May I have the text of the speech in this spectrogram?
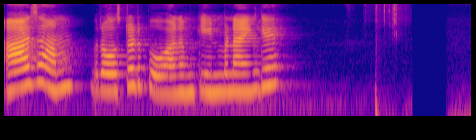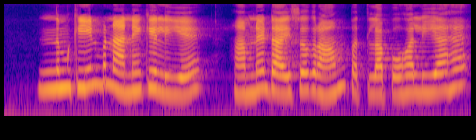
आज हम रोस्टेड पोहा नमकीन बनाएँगे। नमकीन बनाने के लिए हमने 250 ग्राम पतला पोहा लिया है।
